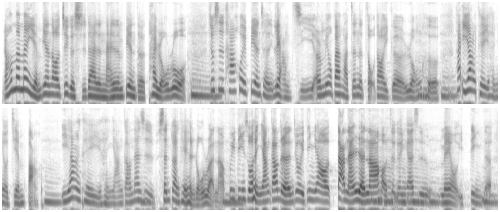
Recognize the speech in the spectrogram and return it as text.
然后慢慢演变到这个时代的男人变得太柔弱，嗯，就是他会变成两极，而没有办法真的走到一个融合。嗯嗯、他一样可以很有肩膀，嗯，一样可以很阳刚，但是身段可以很柔软呐、啊，嗯、不一定说很阳刚的人就一定要大男人呐、啊。好、嗯，这个应该是没有一定的，嗯、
